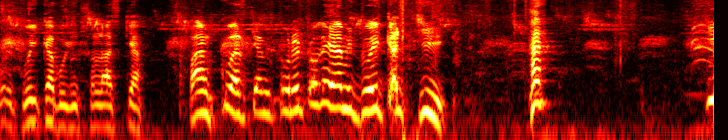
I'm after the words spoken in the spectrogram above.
ওরে দই কাবো ইনশাল্লাহ আজকে। পাঙ্কু, আজকে আমি তোরে টোকাই, আমি দই কাটছি। হ্যাঁ? কি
